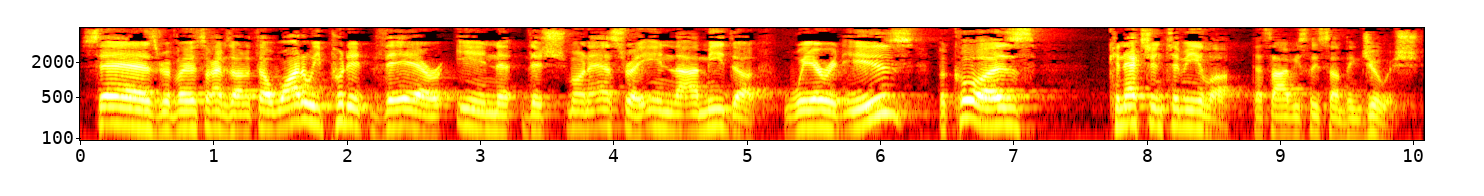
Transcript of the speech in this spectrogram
says Rav Yosef Sonnenfeld, why do we put it there in the Shmona Esrei, in the Amida, where it is? Because connection to Mila. That's obviously something Jewish.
